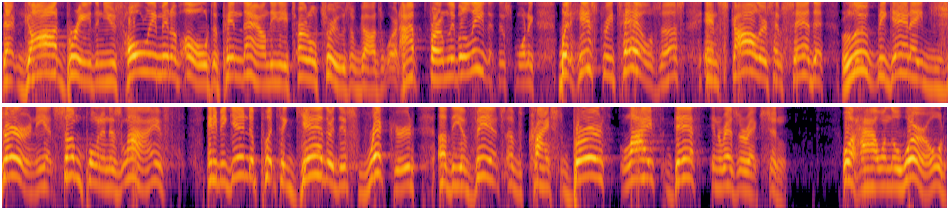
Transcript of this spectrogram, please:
That God breathed and used holy men of old to pin down the eternal truths of God's Word. I firmly believe that this morning. But history tells us, and scholars have said that Luke began a journey at some point in his life and he began to put together this record of the events of Christ's birth, life, death, and resurrection. Well, how in the world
